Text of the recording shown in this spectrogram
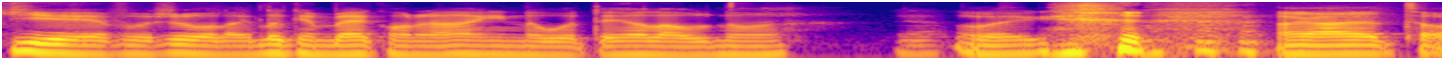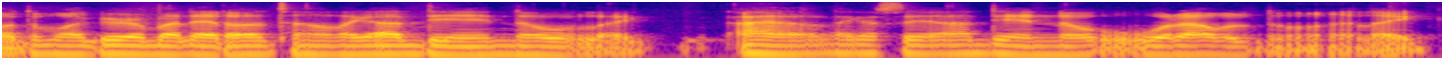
Yeah, for sure. Like looking back on it, I didn't know what the hell I was doing. Yeah. Like, like I talk to my girl about that all the time. Like I didn't know. Like I like I said, I didn't know what I was doing. Like,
